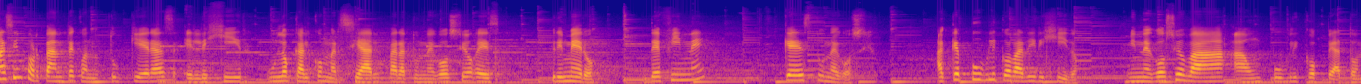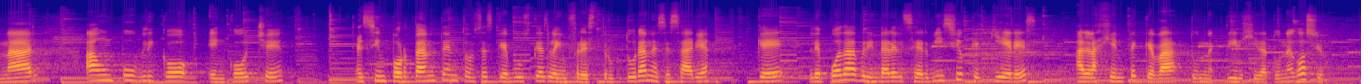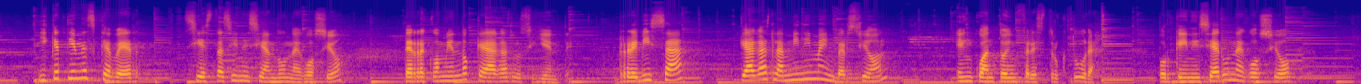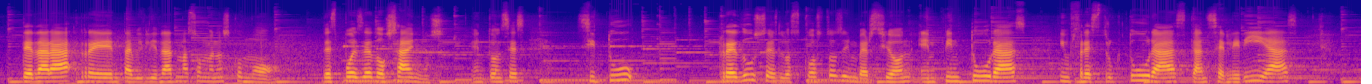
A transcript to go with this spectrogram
más importante cuando tú quieras elegir un local comercial para tu negocio es, primero, define qué es tu negocio, a qué público va dirigido. Mi negocio va a un público peatonal, a un público en coche. Es importante entonces que busques la infraestructura necesaria que le pueda brindar el servicio que quieres a la gente que va dirigida a tu negocio. ¿Y qué tienes que ver si estás iniciando un negocio? Te recomiendo que hagas lo siguiente. Revisa que hagas la mínima inversión en cuanto a infraestructura, porque iniciar un negocio te dará rentabilidad más o menos como después de dos años. Entonces, si tú reduces los costos de inversión en pinturas, infraestructuras, cancelerías,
